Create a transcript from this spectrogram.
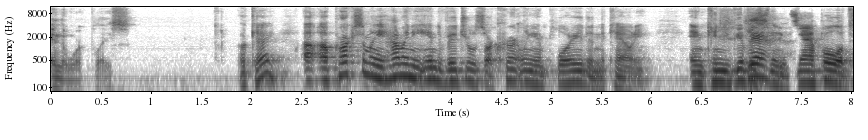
in the workplace. Okay. Uh, Approximately how many individuals are currently employed in the county? And can you give us an example of,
